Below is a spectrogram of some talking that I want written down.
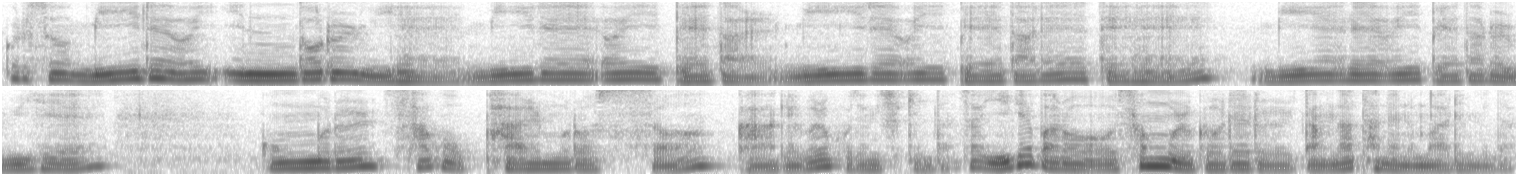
그래서 미래의 인도를 위해 미래의 배달 미래의 배달에 대해 미래의 배달을 위해 곡물을 사고 팔므로써 가격을 고정시킨다. 자, 이게 바로 선물 거래를 딱 나타내는 말입니다.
